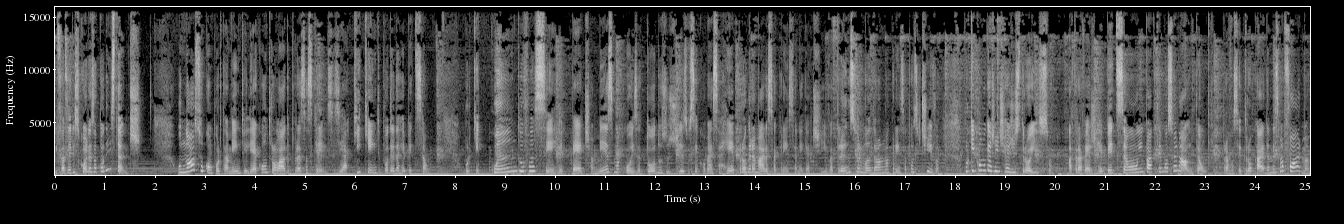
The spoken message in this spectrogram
e fazer escolhas a todo instante. O nosso comportamento ele é controlado por essas crenças e é aqui que entra o poder da repetição. Porque quando você repete a mesma coisa todos os dias, você começa a reprogramar essa crença negativa, transformando ela numa crença positiva. Porque como que a gente registrou isso? Através de repetição ou impacto emocional. Então, para você trocar é da mesma forma.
